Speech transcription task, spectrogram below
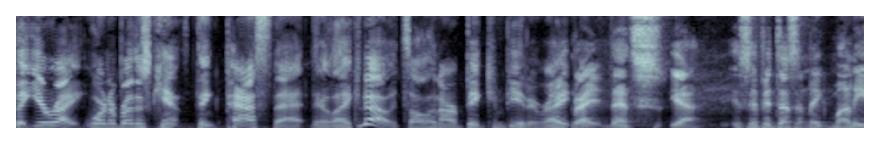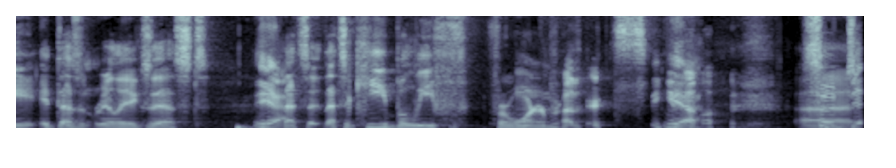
but you're right. Warner Brothers can't think past that. They're like, no, it's all in our big computer, right? Right. That's yeah. Is if it doesn't make money, it doesn't really exist. Yeah. That's a that's a key belief for Warner Brothers. you Yeah. know? so uh, D-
